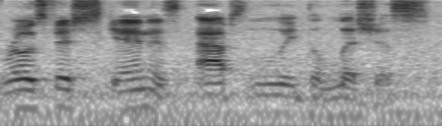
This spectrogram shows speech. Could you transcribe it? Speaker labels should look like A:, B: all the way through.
A: rosefish skin is absolutely delicious.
